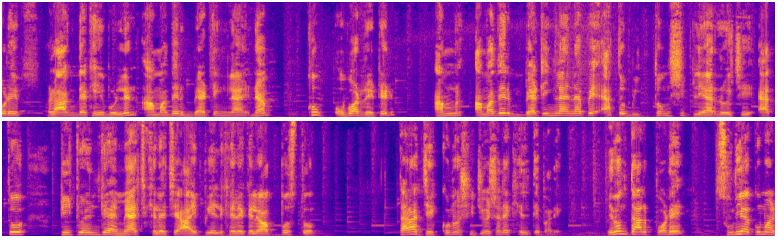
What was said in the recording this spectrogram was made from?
করে রাগ দেখিয়ে বললেন, আমাদের ব্যাটিং লাইন আপ খুব ওভার রেটেড আমাদের ব্যাটিং লাইন আপে এত বিধ্বংসী প্লেয়ার রয়েছে, এত টি টোয়েন্টি ম্যাচ খেলেছে আইপিএল খেলে খেলে অভ্যস্ত। তারা যে কোনো সিচুয়েশনে খেলতে পারে। এবং তারপরে সূর্যা কুমার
